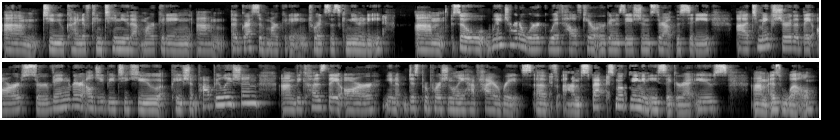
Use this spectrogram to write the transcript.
um, to kind of continue that marketing, um, aggressive marketing towards this community. Um, so we try to work with healthcare organizations throughout the city uh, to make sure that they are serving their LGBTQ patient population um, because they are, you know, disproportionately have higher rates of um, smoking and e-cigarette use um, as well.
